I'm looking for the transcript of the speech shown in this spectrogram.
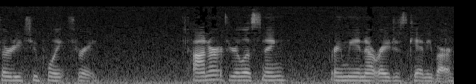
32.3. Connor, if you're listening, bring me an outrageous candy bar.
